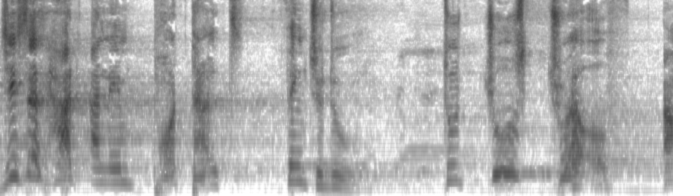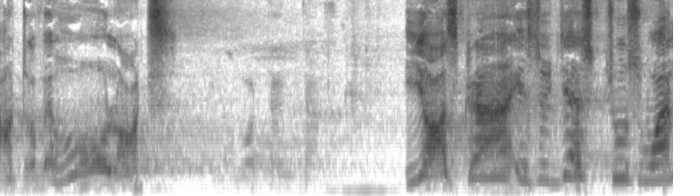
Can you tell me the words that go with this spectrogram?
Jesus had an important thing to do to choose 12 out of a whole lot. Your cry is to just choose one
